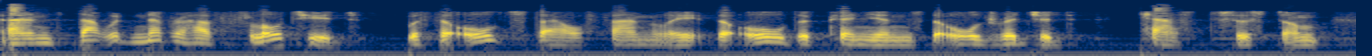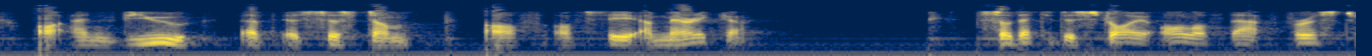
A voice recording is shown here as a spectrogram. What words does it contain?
And that would never have floated with the old style family, the old opinions, the old rigid caste system uh, and view uh, system of, of, say, America. So that to destroy all of that, first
